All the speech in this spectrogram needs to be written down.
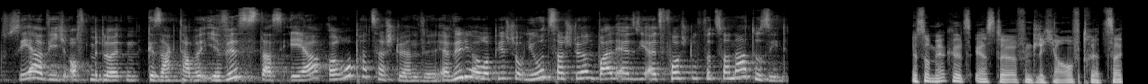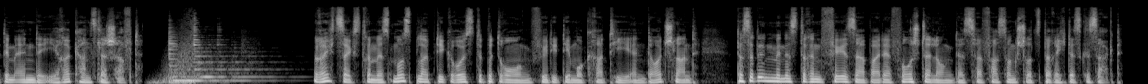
sehr, wie ich oft mit Leuten gesagt habe, ihr wisst, dass er Europa zerstören will. Er will die Europäische Union zerstören, weil er sie als Vorstufe zur NATO sieht. Es war Merkels erster öffentlicher Auftritt seit dem Ende ihrer Kanzlerschaft. Rechtsextremismus bleibt die größte Bedrohung für die Demokratie in Deutschland. Das hat Innenministerin Faeser bei der Vorstellung des Verfassungsschutzberichtes gesagt.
